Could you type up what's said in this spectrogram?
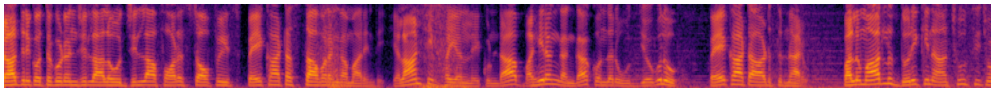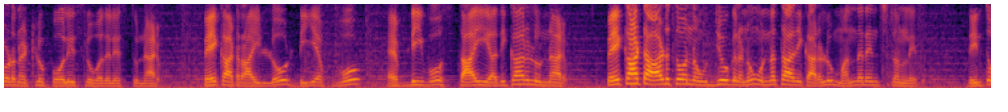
రాత్రి కొత్తగూడెం జిల్లాలో జిల్లా ఫారెస్ట్ ఆఫీస్ పేకాట స్థావరంగా మారింది. ఎలాంటి భయం లేకుండా బహిరంగంగా కొందరు ఉద్యోగులు పేకాట ఆడుతున్నారు. పలుమార్లు దొరికినా చూసి చూడనట్లు పోలీసులు వదిలేస్తున్నారు. పేకాట రాయుల్లో డిఎఫ్ఓ ఎఫ్డిఓ స్థాయి అధికారులు ఉన్నారు పేకాట ఆడుతోన్న ఉద్యోగులను ఉన్నతాధికారులు మందరించడం లేదు. దీంతో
